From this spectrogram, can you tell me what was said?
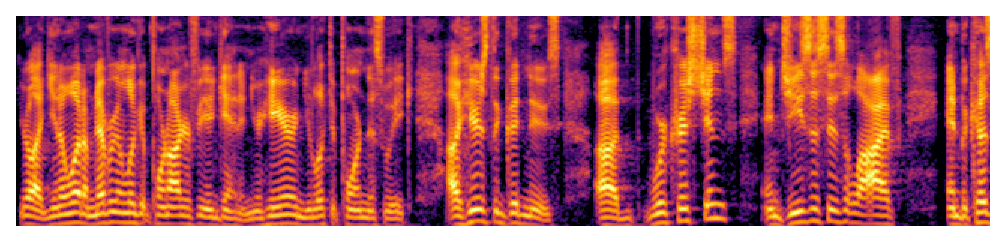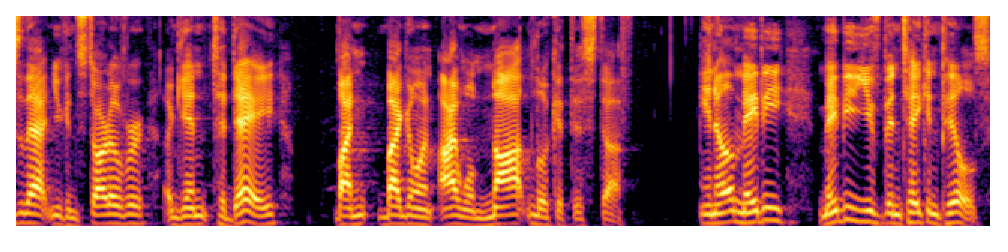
You're like, you know what? I'm never going to look at pornography again. And you're here and you looked at porn this week. Uh, here's the good news uh, we're Christians and Jesus is alive. And because of that, you can start over again today by, by going, I will not look at this stuff. You know, maybe, maybe you've been taking pills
